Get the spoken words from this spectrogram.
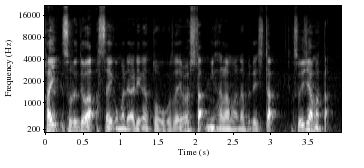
はい、それでは最後までありがとうございました。三原学でした。それじゃあまた。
